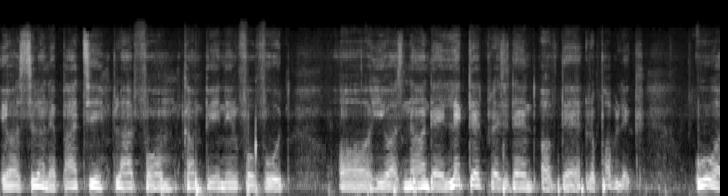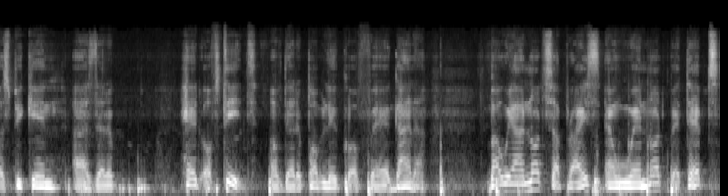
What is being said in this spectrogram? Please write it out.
you're still on a party platform campaigning for vote or he was now the elected president of the republic who was speaking as the head of state of the republic of uh, ghana. But we are not surprised and we were not perturbed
